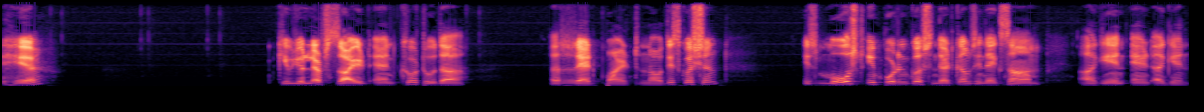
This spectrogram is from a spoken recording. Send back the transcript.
here keep your left side and go to the red point. Now this question is most important question that comes in the exam again and again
